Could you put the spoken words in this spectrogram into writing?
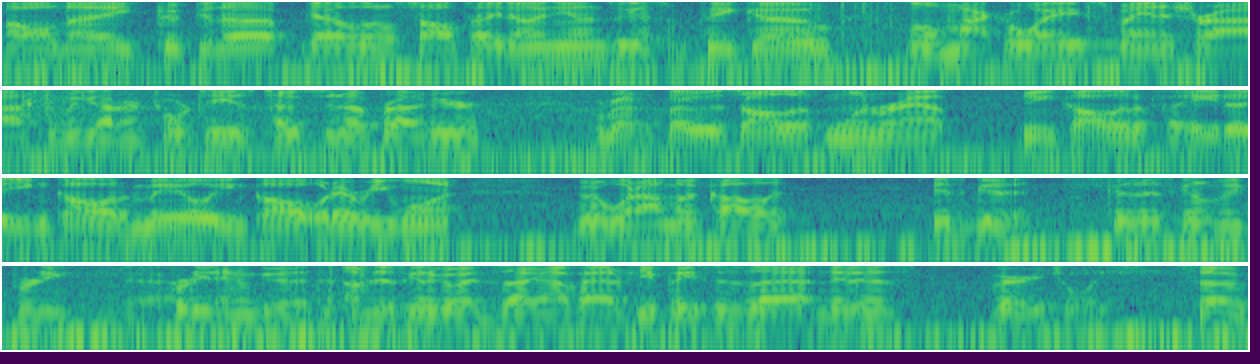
all day, cooked it up. Got a little sauteed onions. We got some pico, a little microwave Spanish rice, and we got our tortillas toasted up right here. We're about to throw this all up in one wrap. You can call it a fajita, you can call it a meal, you can call it whatever you want. But what I'm gonna call it is good. Cause it's gonna be pretty Yeah. pretty damn good. I'm just gonna go ahead and say I've had a few pieces of that and it is very choice. So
